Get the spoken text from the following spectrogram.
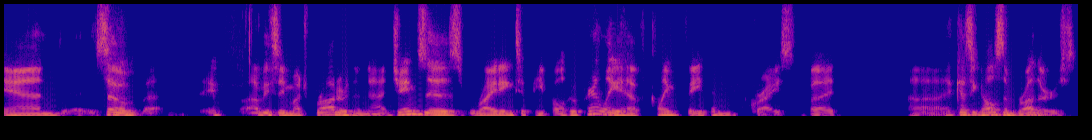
And uh, so, uh, obviously, much broader than that, James is writing to people who apparently have claimed faith in Christ, but because uh, he calls them brothers.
